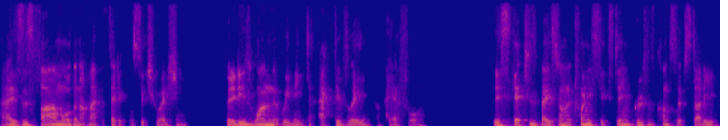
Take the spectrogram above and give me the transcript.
Uh, this is far more than a hypothetical situation, but it is one that we need to actively prepare for. This sketch is based on a 2016 proof of concept study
